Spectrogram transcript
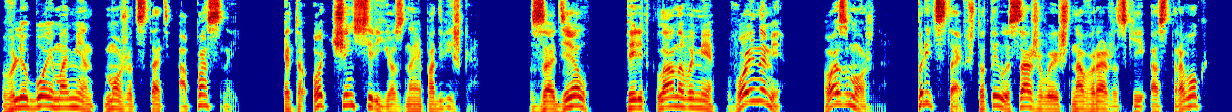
в любой момент может стать опасной, это очень серьезная подвижка. Задел перед клановыми войнами? Возможно. Представь, что ты высаживаешь на вражеский островок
